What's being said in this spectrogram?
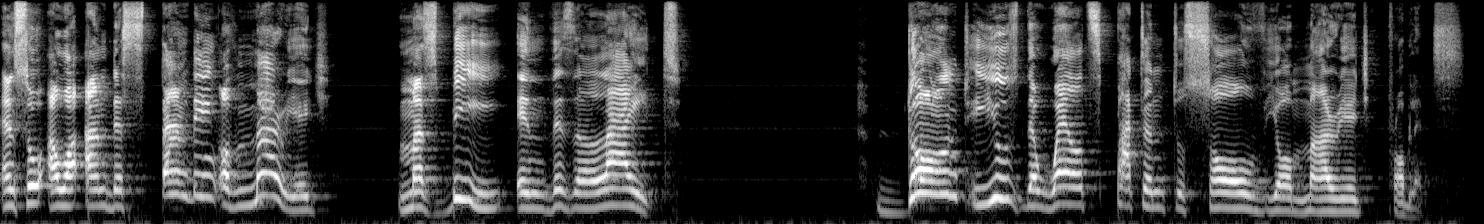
And so our understanding of marriage must be in this light. Don't use the world's pattern to solve your marriage problems.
